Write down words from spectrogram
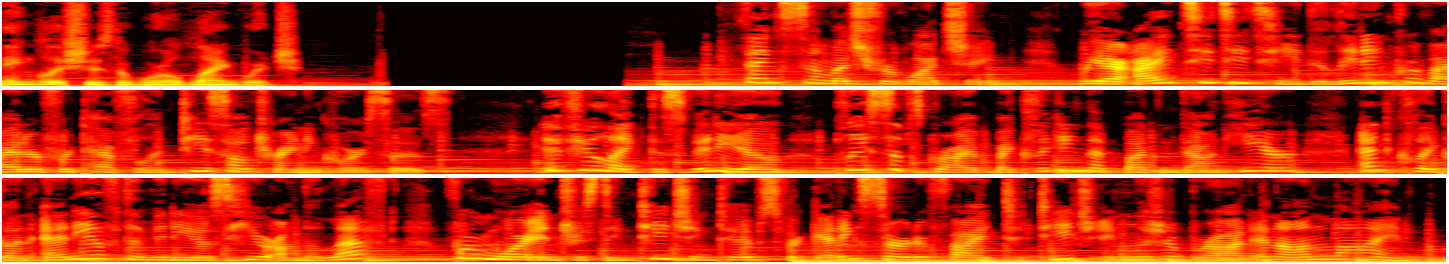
English is the world language. Thanks so much for watching. We are ITTT, the leading provider for TEFL and TESOL training courses. If you like this video, please subscribe by clicking that button down here and click on any of the videos here on the left for more interesting teaching tips for getting certified to teach English abroad and online.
